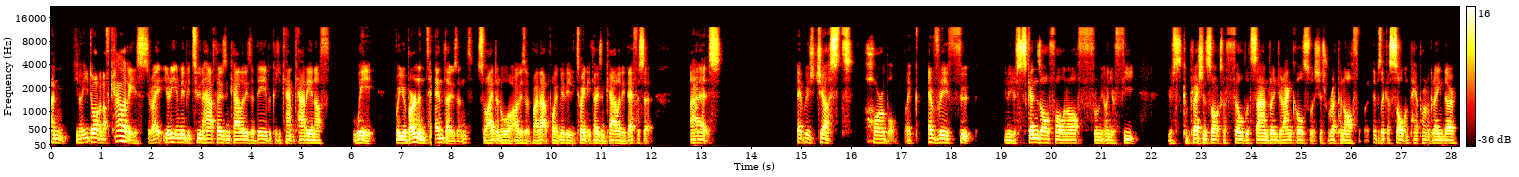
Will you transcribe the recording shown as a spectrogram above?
and you know you don't have enough calories right? You're eating maybe two and a half thousand calories a day because you can't carry enough weight but you're burning 10,000 so i don't know what i was at by that point maybe 20,000 calorie deficit. And it's it was just horrible. Like every foot you know your skin's all falling off from on your feet your compression socks are filled with sand around your ankles so it's just ripping off it was like a salt and pepper grinder.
